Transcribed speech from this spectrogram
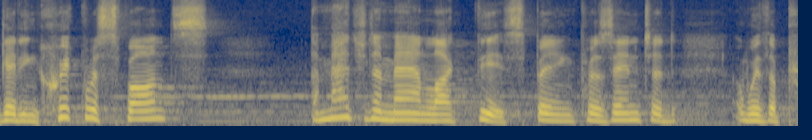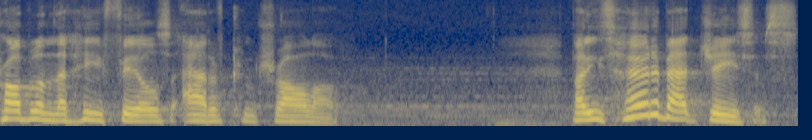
getting quick response. Imagine a man like this being presented with a problem that he feels out of control of. But he's heard about Jesus,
